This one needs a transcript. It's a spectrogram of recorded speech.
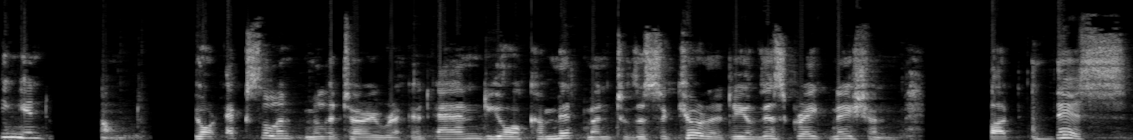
taking into account your excellent military record and your commitment to the security of this great nation. But this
